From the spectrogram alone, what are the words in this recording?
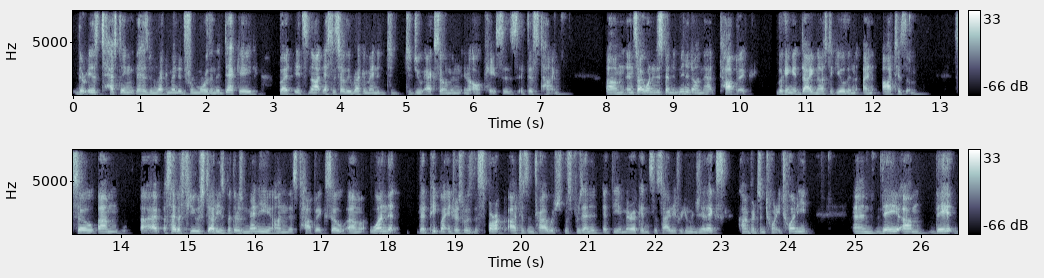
there is testing that has been recommended for more than a decade, but it's not necessarily recommended to, to do exome in, in all cases at this time. Um, and so I wanted to spend a minute on that topic, looking at diagnostic yield in, in autism. So um, I cite a few studies, but there's many on this topic. So um, one that that piqued my interest was the Spark Autism Trial, which was presented at the American Society for Human Genetics conference in 2020, and they um, they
